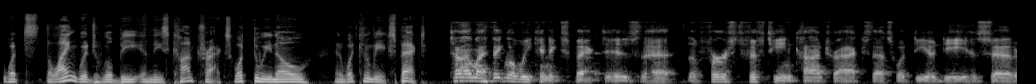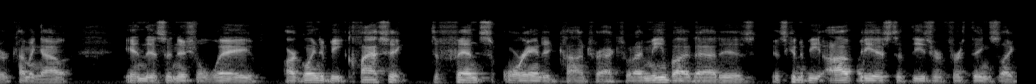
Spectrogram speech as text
what the language will be in these contracts. What do we know and what can we expect? Tom, I think what we can expect is that the first 15 contracts, that's what DoD has said, are coming out in this initial wave, are going to be classic defense oriented contracts. What I mean by that is it's going to be obvious that these are for things like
